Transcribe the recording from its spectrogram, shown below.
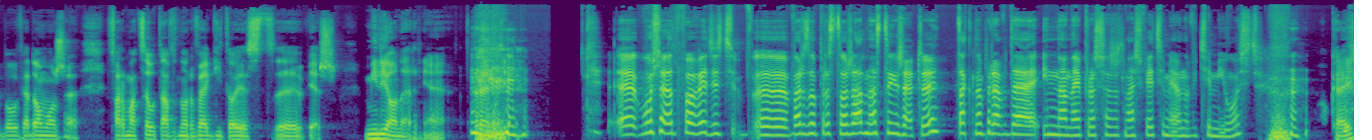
bo wiadomo, że farmaceuta w Norwegii to jest, wiesz, milioner, nie? E, muszę odpowiedzieć e, bardzo prosto, żadna z tych rzeczy. Tak naprawdę inna najprostsza rzecz na świecie, mianowicie miłość. Okay.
